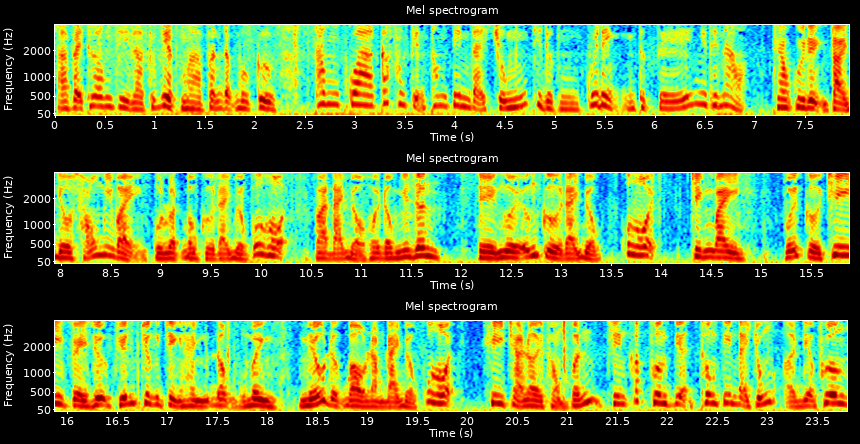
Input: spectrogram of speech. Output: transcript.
À, vậy thưa ông thì là cái việc mà vận động bầu cử thông qua các phương tiện thông tin đại chúng thì được quy định thực tế như thế nào ạ? Theo quy định tại Điều 67 của Luật Bầu cử đại biểu Quốc hội và đại biểu Hội đồng Nhân dân, thì người ứng cử đại biểu Quốc hội trình bày với cử tri về dự kiến chương trình hành động của mình nếu được bầu làm đại biểu Quốc hội khi trả lời phỏng vấn trên các phương tiện thông tin đại chúng ở địa phương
